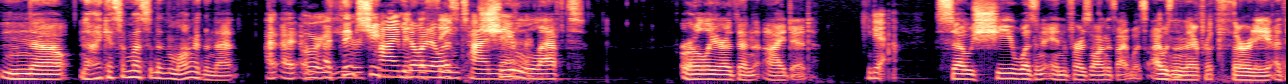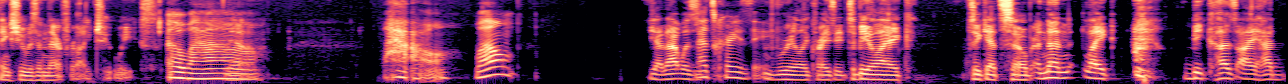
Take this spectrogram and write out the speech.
No, no, I guess it must have been longer than that. I, I, I think she, you know what the it was? same time She there. left earlier than I did. Yeah. So she wasn't in for as long as I was. I was in there for 30. I think she was in there for like two weeks. Oh wow. Yeah. Wow. Well, Yeah, that was that's crazy. really crazy to be like to get sober and then like because i had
